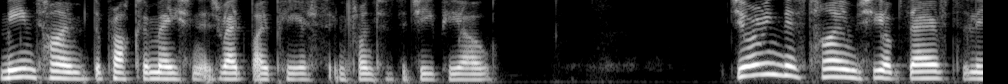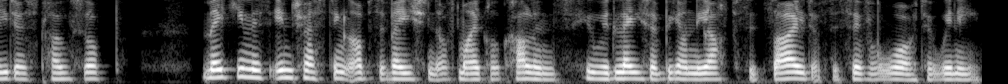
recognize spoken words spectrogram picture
Meantime, the proclamation is read by Pearse in front of the GPO. During this time, she observed the leaders close up making this interesting observation of Michael Collins, who would later be on the opposite side of the Civil War to Winnie.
